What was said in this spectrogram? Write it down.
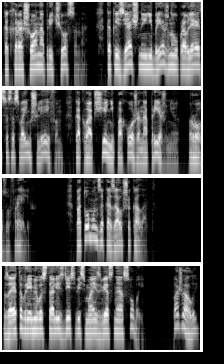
Как хорошо она причесана, как изящно и небрежно управляется со своим шлейфом, как вообще не похожа на прежнюю Розу Фрейлих. Потом он заказал шоколад. «За это время вы стали здесь весьма известной особой?» «Пожалуй».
